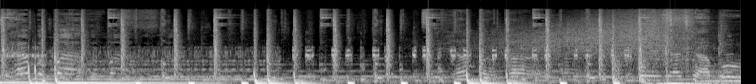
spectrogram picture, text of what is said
Sihamba pa. Sihamba pa. Uyajabula. kuze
